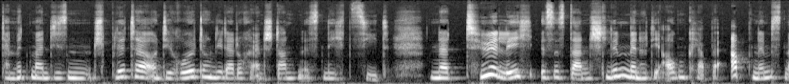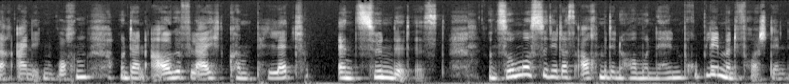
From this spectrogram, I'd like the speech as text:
damit man diesen Splitter und die Rötung, die dadurch entstanden ist, nicht sieht. Natürlich ist es dann schlimm, wenn du die Augenklappe abnimmst nach einigen Wochen und dein Auge vielleicht komplett entzündet ist. Und so musst du dir das auch mit den hormonellen Problemen vorstellen.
